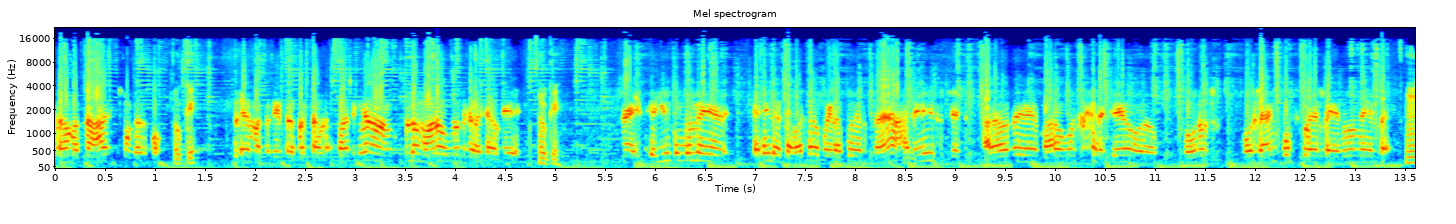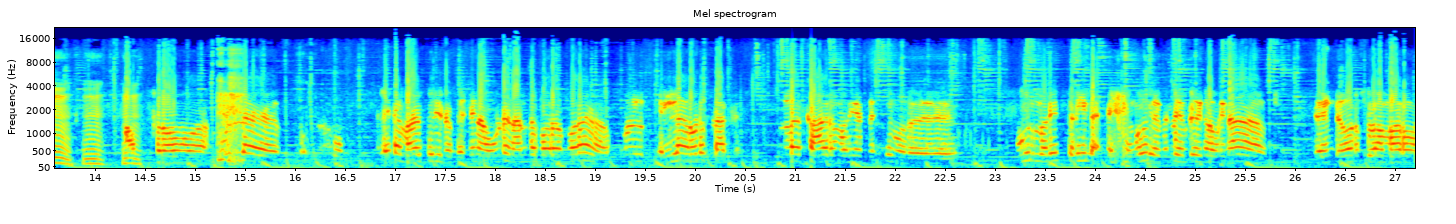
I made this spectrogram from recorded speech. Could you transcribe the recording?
கிராமத்துல ஆர்ச்சி ஒன்று இருக்கும். ஓகே. பாத்தீங்கன்னா ஃபுல்லா மரம் உணர்ந்து கிடக்கு அப்படியே. ஓகே. இப்ப இதுக்கு முன்னே சென்னையில வட்டா போயில போயிருந்தேன் அதே situation. அதாவது மரம் உணர்ந்து கிடக்கு ஒரு ஒரு ஒரு லேண்ட் போஸ்ட் கூட இல்ல எதுவுமே இல்ல. அப்புறம் உள்ள லைட்டா மழை பெய்யிட்டு இருந்துச்சு. நான் உள்ள நடந்து போற போற ஃபுல் எல்லாரோட பிளாக் ஃபுல்லா கார் மாதிரி இருந்துச்சு. ஒரு ஊர் மாதிரியே தெரியல. ஊர் வந்து எப்படி இருக்கும் அப்படின்னா ரெண்டு ரோடு ஃபுல்லா மாறும்.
